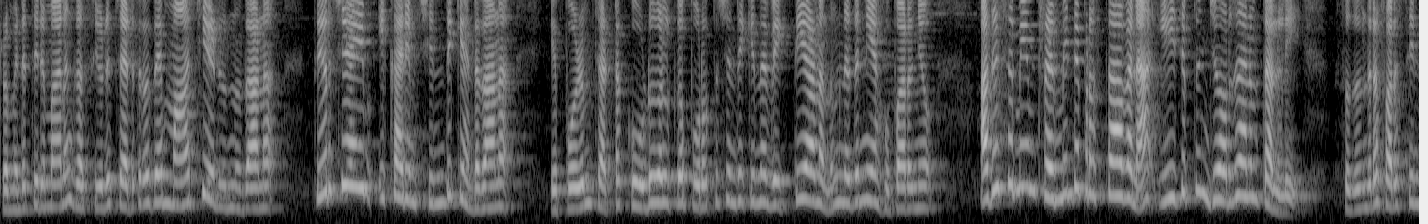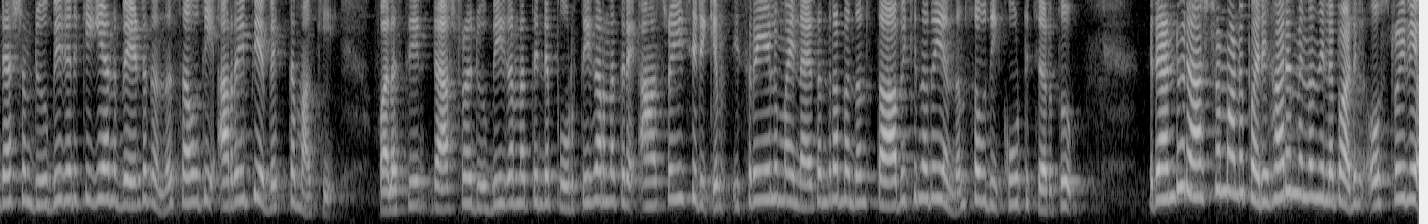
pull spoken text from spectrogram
ട്രംപിന്റെ തീരുമാനം ഗസയുടെ ചരിത്രത്തെ മാറ്റിയെഴുതുന്നതാണ്. തീർച്ചയായും ഇക്കാര്യം ചിന്തിക്കേണ്ടതാണ്. എപ്പോഴും ചട്ടക്കൂടുകൾക്ക് പുറത്തു ചിന്തിക്കുന്ന വ്യക്തിയാണെന്നും നെതന്യാഹു പറഞ്ഞു. അതേസമയം ട്രംപിന്റെ പ്രസ്താവന ഈജിപ്തും ജോർജാനും തള്ളി. സ്വതന്ത്ര ഫലസ്തീൻ രാഷ്ട്രം രൂപീകരിക്കുകയാണ് വേണ്ടതെന്ന് സൗദി അറേബ്യ വ്യക്തമാക്കി. ഫലസ്തീൻ രാഷ്ട്ര രൂപീകരണത്തിന്റെ പൂർത്തീകരണത്തിനെ ആശ്രയിച്ചിരിക്കും ഇസ്രയേലുമായി നയതന്ത്ര ബന്ധം സ്ഥാപിക്കുന്നത് എന്നും സൗദി കൂട്ടിച്ചേർത്തു. രണ്ടു രാഷ്ട്രമാണ് പരിഹാരം എന്ന നിലപാടിൽ ഓസ്ട്രേലിയ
